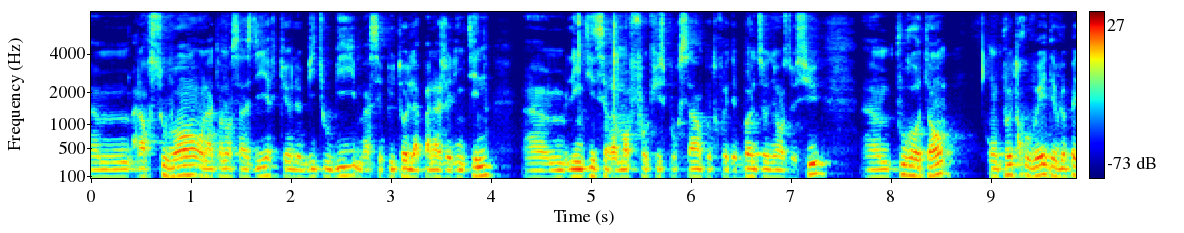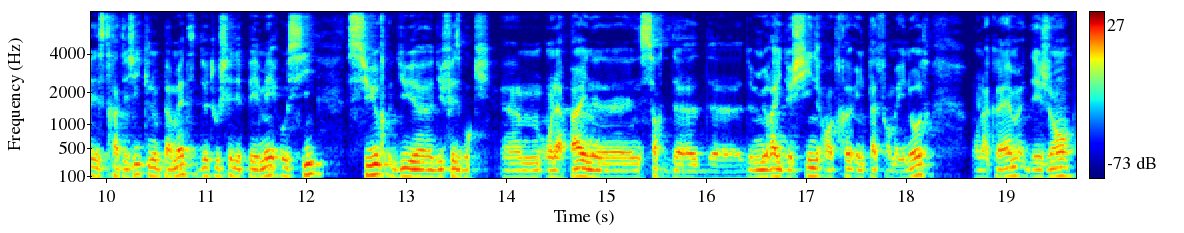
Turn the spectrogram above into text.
Euh, alors souvent, on a tendance à se dire que le B2B, bah, c'est plutôt de l'apanage de LinkedIn. Euh, LinkedIn, c'est vraiment focus pour ça. On peut trouver des bonnes audiences dessus. Euh, pour autant, on peut trouver, développer des stratégies qui nous permettent de toucher des PME aussi sur du, Facebook. On n'a pas une, sorte de, muraille de Chine entre une plateforme et une autre. On a quand même des gens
